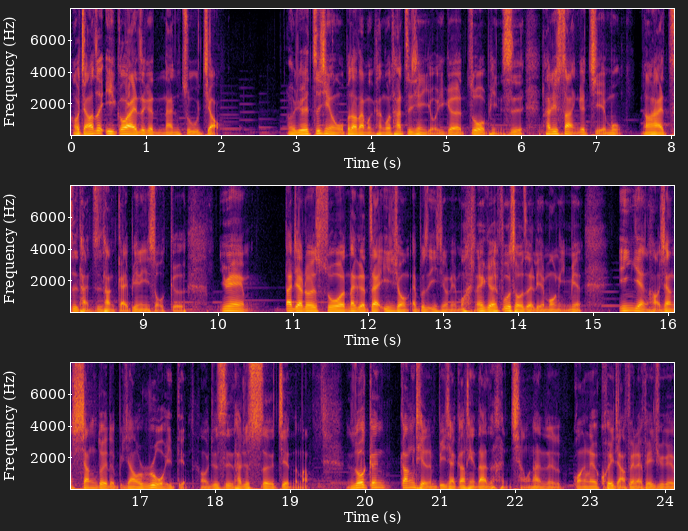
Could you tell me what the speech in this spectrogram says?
我讲到这 Eagle Eye 这个男主角，我觉得之前我不知道大家有没有看过，他之前有一个作品是他去上一个节目，然后还自弹自唱改编了一首歌，因为大家都是说那个在英雄哎不是英雄联盟那个复仇者联盟里面。鹰眼好像相对的比较弱一点，哦，就是他就射箭的嘛。你说跟钢铁人比起来，钢铁人当然是很强，他的光那个盔甲飞来飞去，可以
